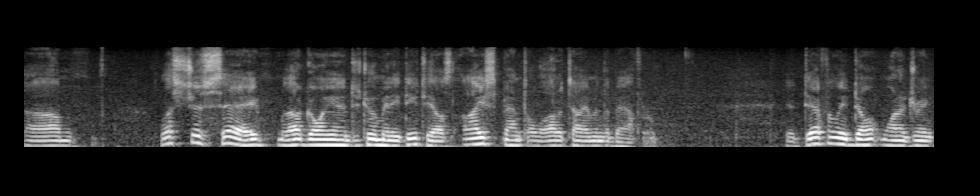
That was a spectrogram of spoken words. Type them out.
Um, let's just say, without going into too many details, I spent a lot of time in the bathroom. You definitely don't want to drink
